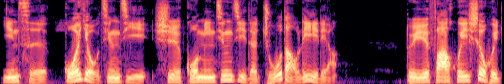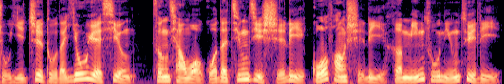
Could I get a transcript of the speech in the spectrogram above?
因此，国有经济是国民经济的主导力量，对于发挥社会主义制度的优越性、增强我国的经济实力、国防实力和民族凝聚力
